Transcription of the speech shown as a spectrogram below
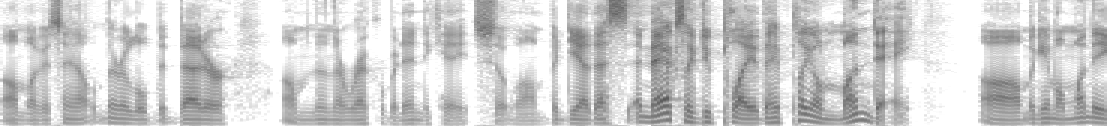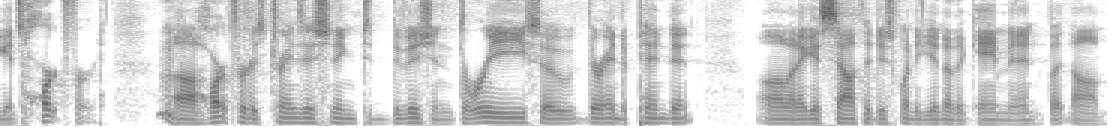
um, like I said, they're a little bit better um, than their record would indicate. So, um, but yeah, that's and they actually do play. They play on Monday, um, a game on Monday against Hartford. Uh, Hartford is transitioning to Division Three, so they're independent. Um, and I guess South they just want to get another game in, but um,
